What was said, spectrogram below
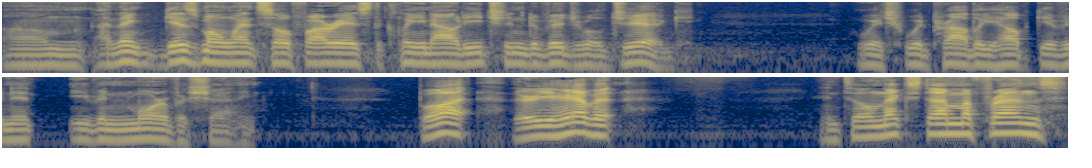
Um, I think Gizmo went so far as to clean out each individual jig which would probably help giving it even more of a shine. But there you have it. Until next time, my friends,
